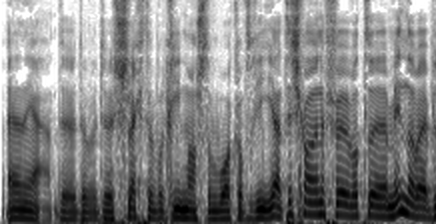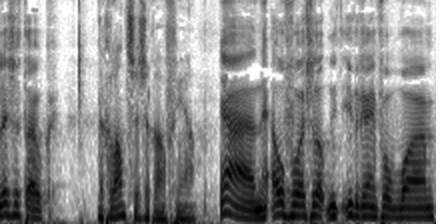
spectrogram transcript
En ja, de, de, de slechte remaster Warcraft 3. Ja, het is gewoon even wat eh, minder bij Blizzard ook. De glans is eraf, ja. Ja, en Overwatch loopt niet iedereen voor warm.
